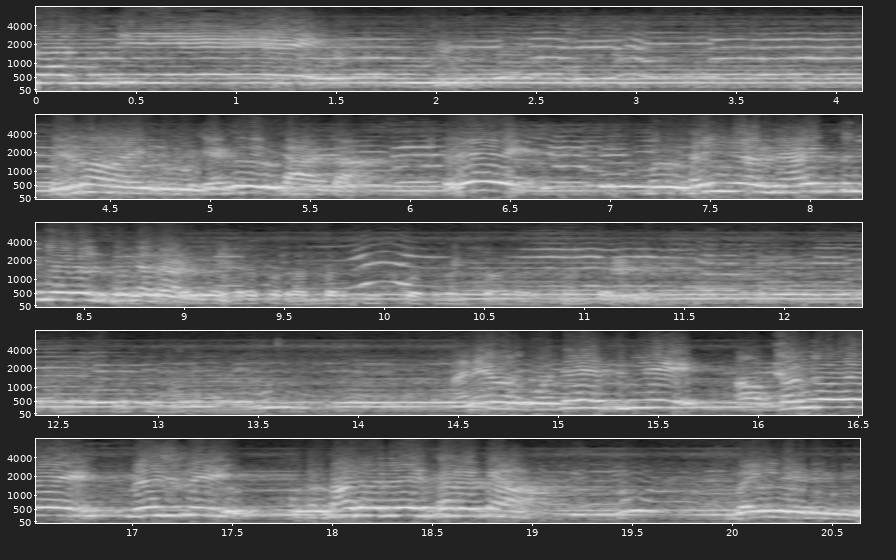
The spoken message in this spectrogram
నాలుగు సేనానాయకుడు ఎగవేశాట రే మన సైన్యాన్ని ఆయుత్తం చేయవలసిందన్నాడు. వరకు రబ్బర్ తీసుకోవటం అనేవారు వదిలేసింది ఆ బంధువులే మేస్త్రి ఒకసారి వదిలేశారట బయలుదేరింది.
